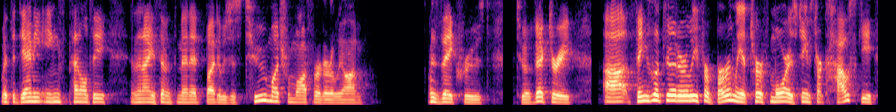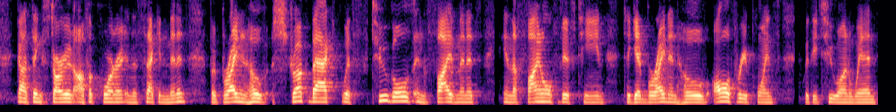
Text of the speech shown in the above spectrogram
with the Danny Ings penalty in the 97th minute, but it was just too much from Watford early on as they cruised to a victory. Uh, things looked good early for Burnley at Turf Moor as James Tarkowski got things started off a corner in the second minute, but Brighton Hove struck back with two goals in five minutes in the final 15 to get Brighton Hove all three points with the 2 1 win.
